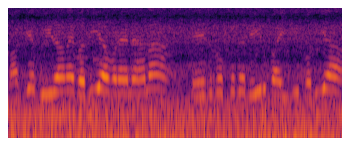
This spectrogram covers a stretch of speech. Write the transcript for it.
ਬਾਕੀ ਵੀਰਾਂ ਨੇ ਵਧੀਆ ਬਣੇ ਨੇ, ਹਨਾ? ਫੇਸਬੁੱਕ ਤੇ ਰੀਲ ਪਾਈ ਜੀ ਵਧੀਆ।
